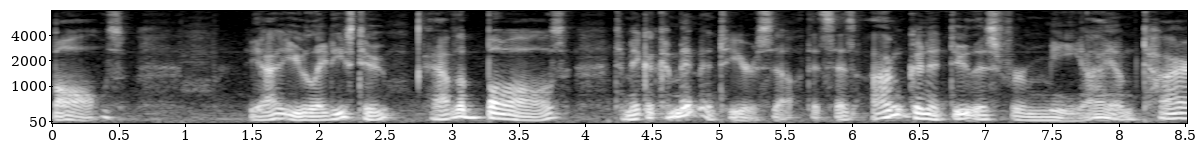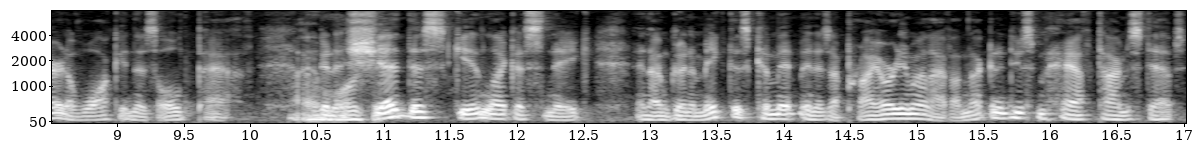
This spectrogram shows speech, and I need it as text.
balls. Yeah, you ladies too. Have the balls to make a commitment to yourself that says, I'm going to do this for me. I am tired of walking this old path. I'm going to shed this skin like a snake, and I'm going to make this commitment as a priority in my life. I'm not going to do some half-time steps.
